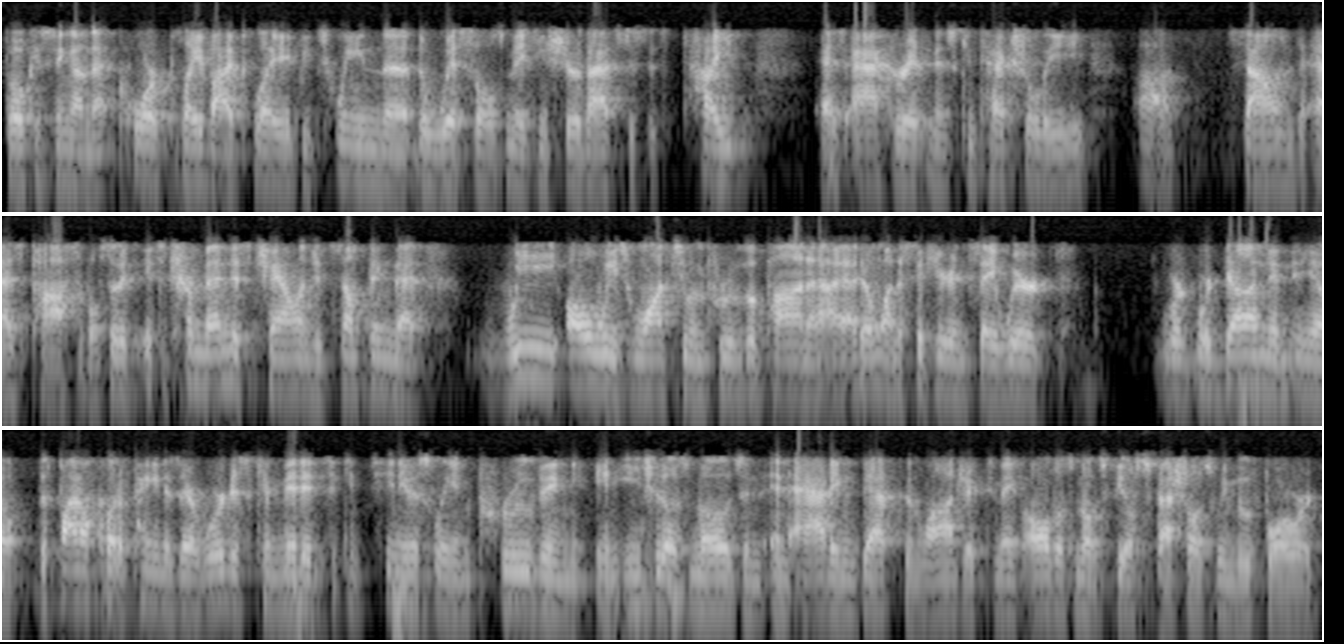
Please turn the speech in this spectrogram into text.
focusing on that core play by play between the, the whistles, making sure that's just as tight, as accurate, and as contextually uh, sound as possible. So it's, it's a tremendous challenge. It's something that we always want to improve upon. I, I don't want to sit here and say we're we're, we're done and you know the final coat of paint is there. We're just committed to continuously improving in each of those modes and, and adding depth and logic to make all those modes feel special as we move forward.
